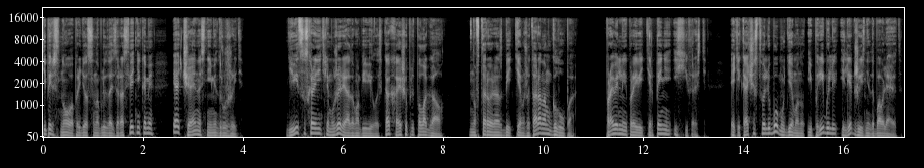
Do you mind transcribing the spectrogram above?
Теперь снова придется наблюдать за рассветниками и отчаянно с ними дружить. Девица с хранителем уже рядом объявилась, как Хайш и предполагал. Но второй раз бить тем же тараном глупо правильно проявить терпение и хитрость. Эти качества любому демону и прибыли, и лет жизни добавляют.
